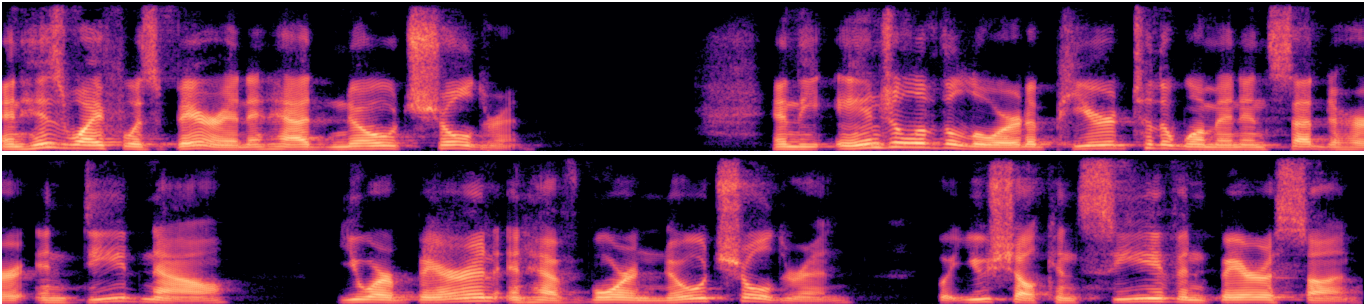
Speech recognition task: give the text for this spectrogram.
and his wife was barren and had no children. And the angel of the Lord appeared to the woman and said to her, Indeed, now you are barren and have borne no children, but you shall conceive and bear a son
